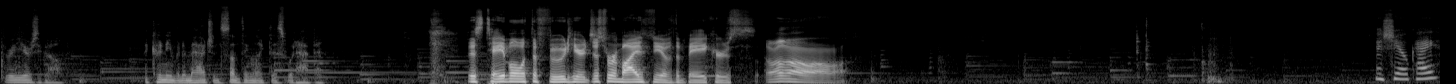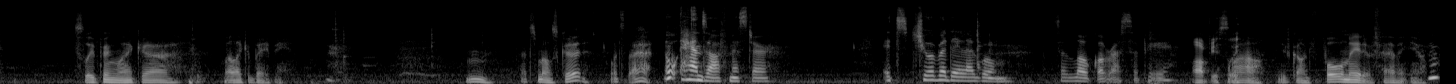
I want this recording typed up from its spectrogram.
Three years ago, I couldn't even imagine something like this would happen. This table with the food here just reminds me of the bakers. Oh. Is she okay? Sleeping like a, well, like a baby. Hmm, that smells good. What's that? Oh, hands off, mister. It's ciorbă de legume. It's a local recipe. Obviously. Wow, you've gone full native, haven't you?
